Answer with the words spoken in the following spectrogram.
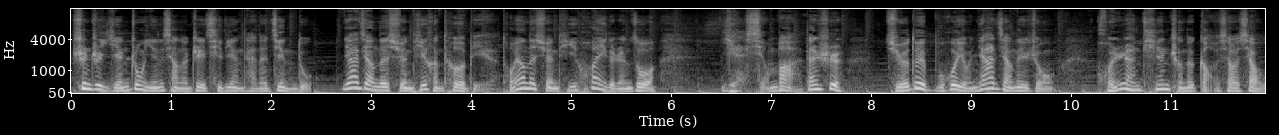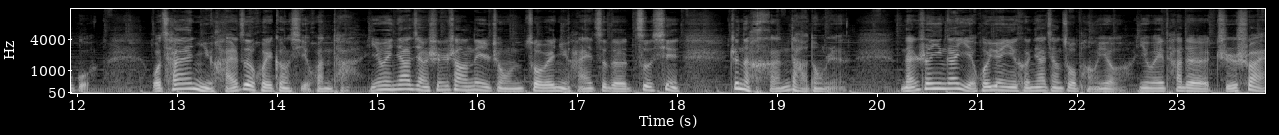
甚至严重影响了这期电台的进度。nha 讲的选题很特别，同样的选题换一个人做也行吧，但是。绝对不会有丫讲那种浑然天成的搞笑效果。我猜女孩子会更喜欢他，因为丫讲身上那种作为女孩子的自信，真的很打动人。男生应该也会愿意和丫讲做朋友，因为他的直率、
